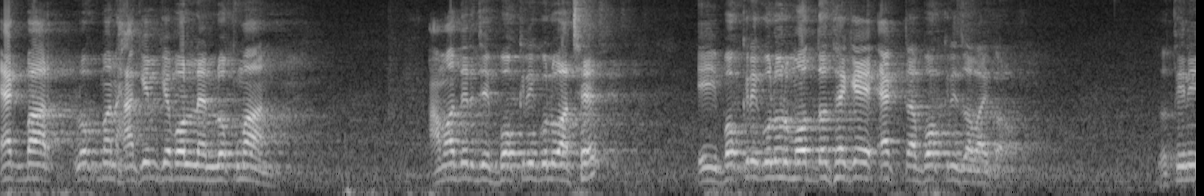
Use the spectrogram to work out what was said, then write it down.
একবার লোকমান হাকিমকে বললেন, লোকমান, আমাদের যে বকরিগুলো আছে, এই বকরিগুলোর মধ্য থেকে একটা বকরি জবাই করো। তো তিনি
